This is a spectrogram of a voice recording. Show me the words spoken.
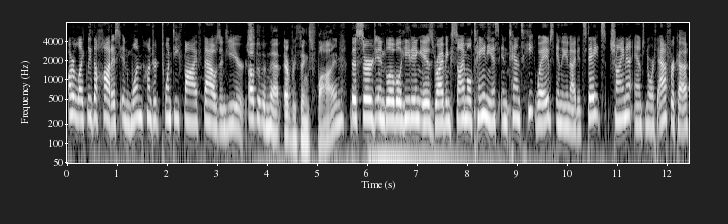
are likely the hottest in 125,000 years. Other than that, everything's fine. The surge in global heating is driving simultaneous intense heat waves in the United States, China, and North Africa.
